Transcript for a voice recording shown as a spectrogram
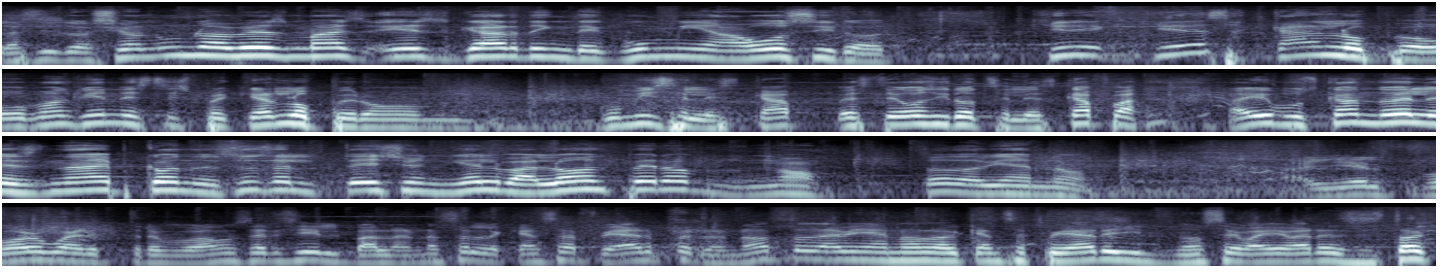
la situación una vez más es guarding de Gumi a Oziro. Quiere, quiere sacarlo, o más bien este, spekearlo, pero mm, Gumi se le escapa, este Oziro se le escapa. Ahí buscando el snipe con el Salutation y el balón, pero pues, no, todavía no. Ahí el forward, vamos a ver si el balonazo le alcanza a pegar, pero no, todavía no lo alcanza a pegar y no se va a llevar ese stock.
